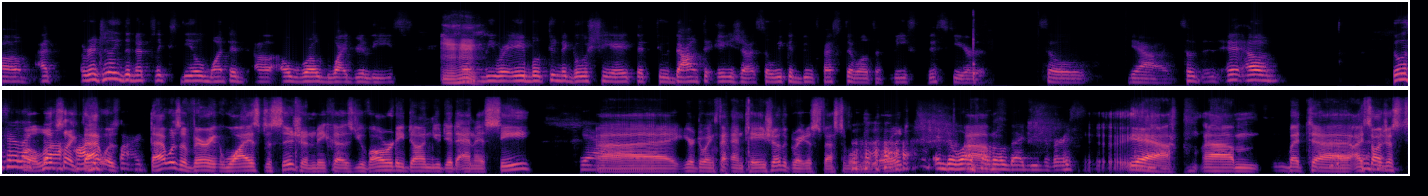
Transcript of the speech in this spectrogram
Um, at originally the Netflix deal wanted a, a worldwide release, mm-hmm. and we were able to negotiate it to down to Asia, so we could do festivals at least this year. So yeah, so eh, um, those are like well, it looks like that was that was a very wise decision because you've already done you did Annecy. Yeah. Uh, you're doing Fantasia, the greatest festival in the world. in the um, worldwide universe. Yeah. Um, but uh, I saw just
